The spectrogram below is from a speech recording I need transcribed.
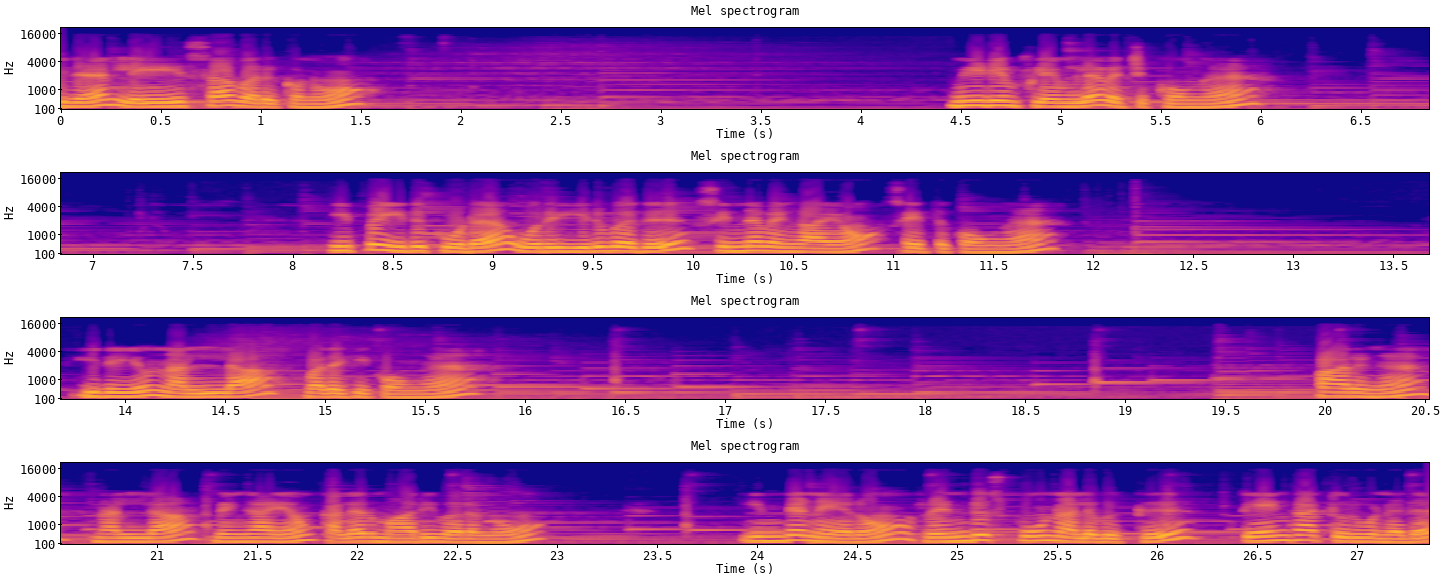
இதை லேசாக வறுக்கணும். மீடியம் ஃப்ளேமில் வச்சுக்கோங்க. இப்போ இது கூட ஒரு இருபது சின்ன வெங்காயம் சேர்த்துக்கோங்க. இதையும் நல்லா வதக்கிக்கோங்க. பாருங்க நல்லா வெங்காயம் கலர் மாறி வரணும். இந்த நேரம் ரெண்டு ஸ்பூன் அளவுக்கு தேங்காய் துருவினதை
